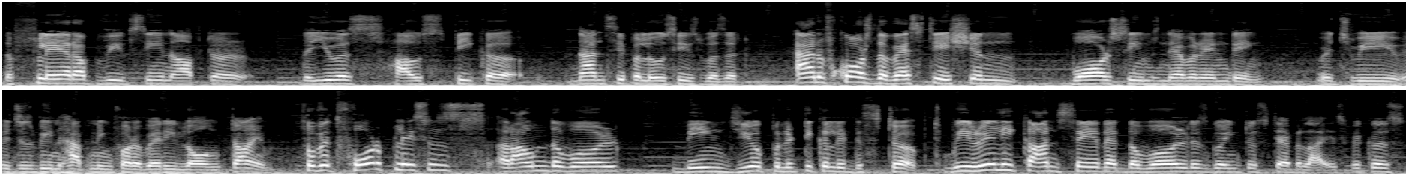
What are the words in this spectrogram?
the flare up we've seen after the US House Speaker Nancy Pelosi's visit. And of course, the West Asian war seems never ending, which we which has been happening for a very long time. So with four places around the world being geopolitically disturbed, we really can't say that the world is going to stabilize because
